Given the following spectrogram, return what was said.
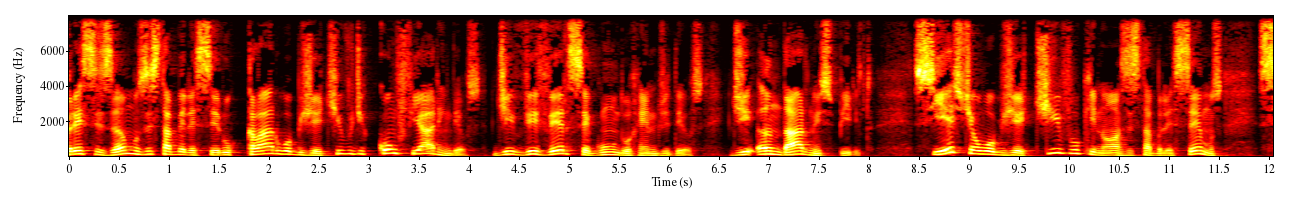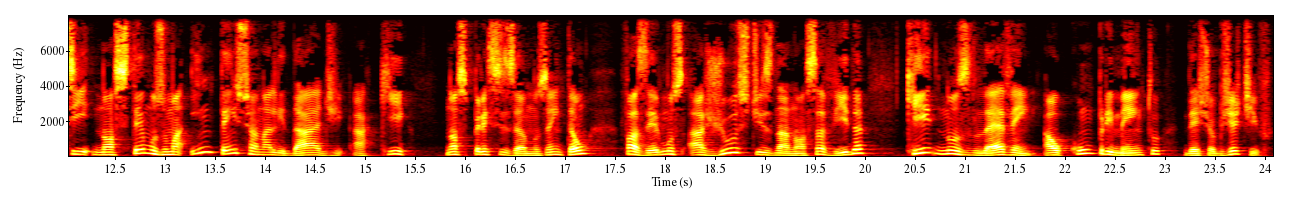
precisamos estabelecer o claro objetivo de confiar em Deus, de viver segundo o reino de Deus, de andar no Espírito. Se este é o objetivo que nós estabelecemos, se nós temos uma intencionalidade aqui, nós precisamos então fazermos ajustes na nossa vida que nos levem ao cumprimento deste objetivo.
